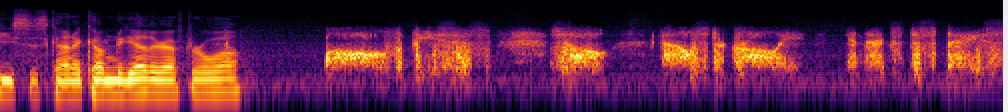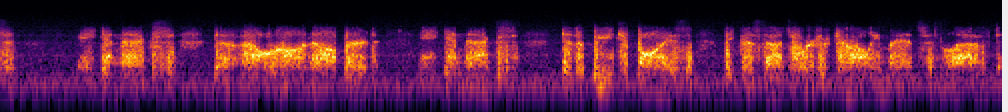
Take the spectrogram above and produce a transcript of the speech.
pieces kind of come together after a while. All the pieces. So Aleister Crowley connects to space. He connects to L. Ron Hubbard. He connects to the Beach Boys because that's where Charlie Manson left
